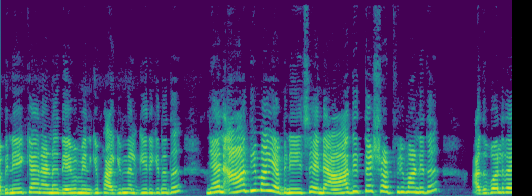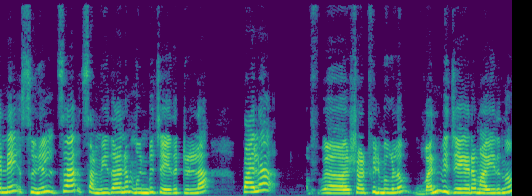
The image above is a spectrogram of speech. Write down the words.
അഭിനയിക്കാനാണ് ദൈവം എനിക്ക് ഭാഗ്യം നൽകിയിരിക്കുന്നത്. ഞാൻ ആദ്യമായി അഭിനയിച്ച എന്റെ ആദ്യത്തെ ഷോർട്ട് ഫിലിമാണിത്. അതുപോലെ തന്നെ സുനിൽ സാർ സംവിധാനം മുൻപ് ചെയ്തിട്ടുള്ള പല ഷോർട്ട് ഫിലിമുകളും വൻ വിജയകരമായിരുന്നു.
